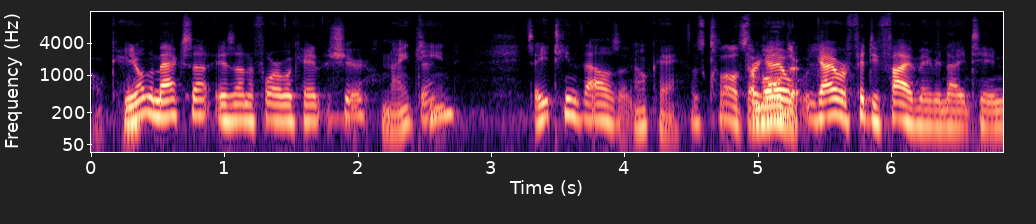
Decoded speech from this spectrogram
Okay. You know the max out is on the 401k this year? 19? It's 18,000. Okay. It was close. For I'm a guy, older. guy over 55, maybe 19.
